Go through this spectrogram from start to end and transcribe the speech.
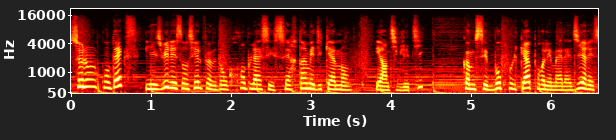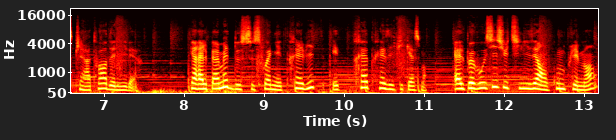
Selon le contexte, les huiles essentielles peuvent donc remplacer certains médicaments et antibiotiques, comme c'est beaucoup le cas pour les maladies respiratoires de l'hiver car elles permettent de se soigner très vite et très efficacement. Elles peuvent aussi s'utiliser en complément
